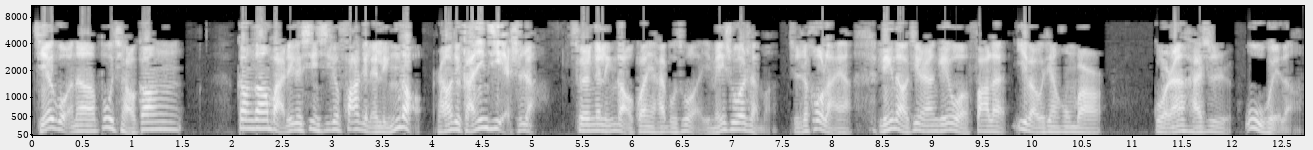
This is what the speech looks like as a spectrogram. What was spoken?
结果呢不巧刚。刚刚把这个信息就发给了领导，然后就赶紧解释啊。虽然跟领导关系还不错，也没说什么，只是后来啊，领导竟然给我发了一百块钱红包，果然还是误会了。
